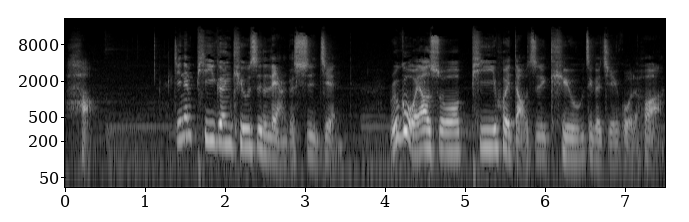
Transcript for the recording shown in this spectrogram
好，今天 P 跟 Q 是两个事件。如果我要说 P 会导致 Q 这个结果的话，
